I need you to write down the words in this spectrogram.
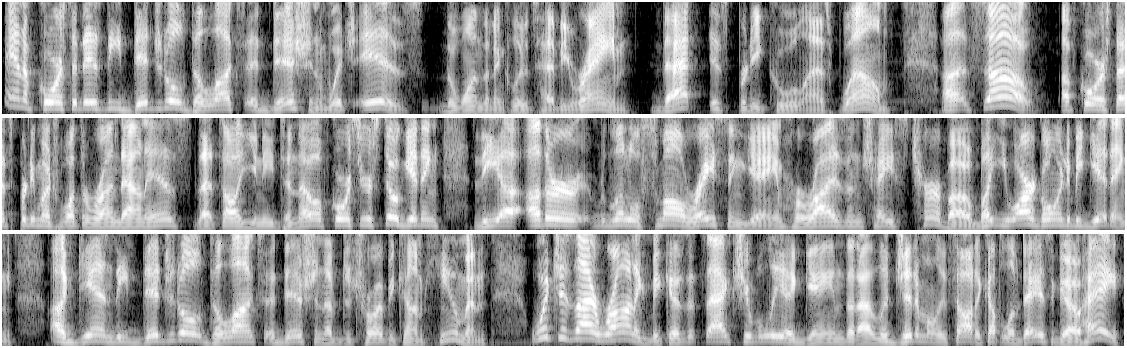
And of course, it is the Digital Deluxe Edition, which is the one that includes Heavy Rain. That is pretty cool as well. Uh, so, of course, that's pretty much what the rundown is. That's all you need to know. Of course, you're still getting the uh, other little small racing game, Horizon Chase Turbo, but you are going to be getting, again, the Digital Deluxe Edition of Detroit Become Human, which is ironic because it's actually a game that I legitimately thought a couple of days ago, hey,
